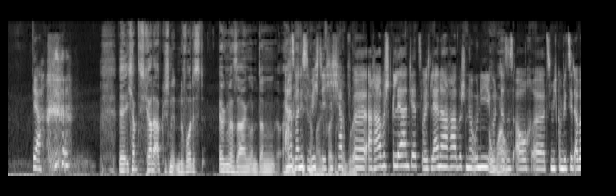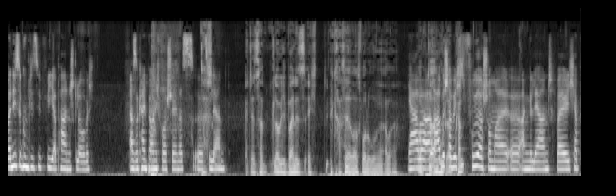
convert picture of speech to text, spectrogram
ja. Äh, ich habe dich gerade abgeschnitten. Du wolltest irgendwas sagen und dann. Ach, das ich war nicht so wichtig. gefragt Ich habe äh, Arabisch gelernt jetzt, weil ich lerne Arabisch in der Uni Oh, und wow. das ist auch äh, ziemlich kompliziert, aber nicht so kompliziert wie Japanisch, glaube ich. Also kann ich mir auch nicht vorstellen, das, äh, Das- zu lernen. Das hat, glaube ich, beides echt krasse Herausforderungen, aber. Ja, aber Arabisch habe ich früher schon mal äh, angelernt, weil ich habe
